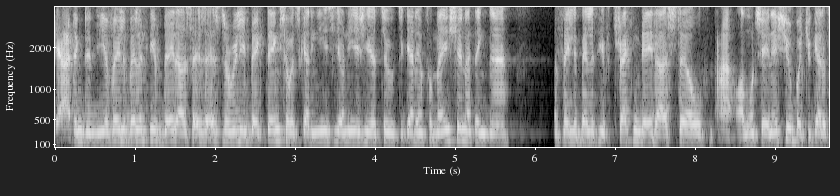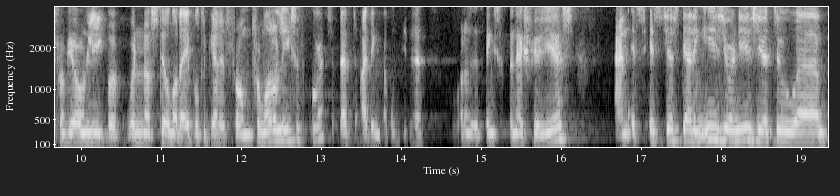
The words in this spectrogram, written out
Yeah, I think the, the availability of data is, is, is, a really big thing. So it's getting easier and easier to, to get information. I think the availability of tracking data is still, uh, I won't say an issue, but you get it from your own league, but we're not still not able to get it from from other leagues, of course. That's I think that will be the one of the things for the next few years, and it's it's just getting easier and easier to um,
